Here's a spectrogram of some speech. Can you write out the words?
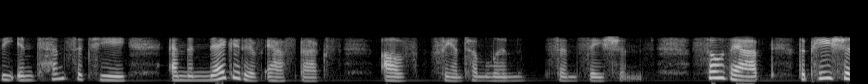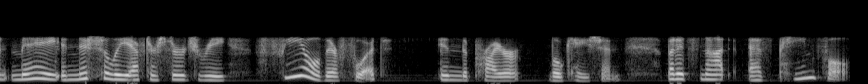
the intensity and the negative aspects of phantom limb sensations so that the patient may initially after surgery feel their foot in the prior location, but it's not as painful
